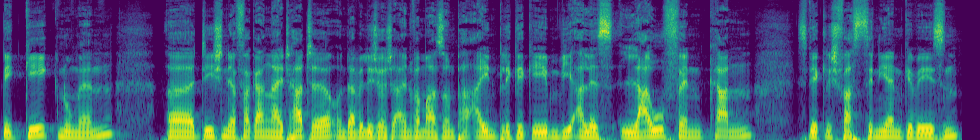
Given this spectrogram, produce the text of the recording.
Begegnungen, äh, die ich in der Vergangenheit hatte. Und da will ich euch einfach mal so ein paar Einblicke geben, wie alles laufen kann. Ist wirklich faszinierend gewesen.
